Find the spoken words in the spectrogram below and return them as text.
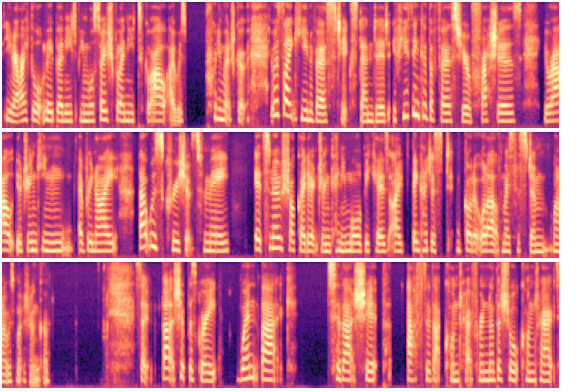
you know, I thought maybe I need to be more sociable. I need to go out. I was pretty much go. It was like university extended. If you think of the first year of freshers, you're out, you're drinking every night. That was cruise ships for me. It's no shock I don't drink anymore because I think I just got it all out of my system when I was much younger. So that ship was great. Went back to that ship after that contract for another short contract,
